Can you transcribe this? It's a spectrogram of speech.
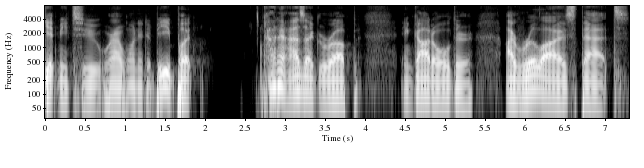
get me to where I wanted to be. But kind of as I grew up and got older, I realized that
